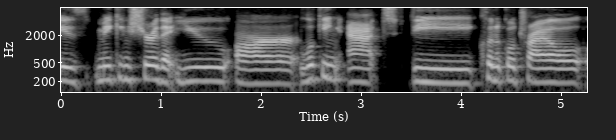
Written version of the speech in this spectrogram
is making sure that you are looking at the clinical trial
